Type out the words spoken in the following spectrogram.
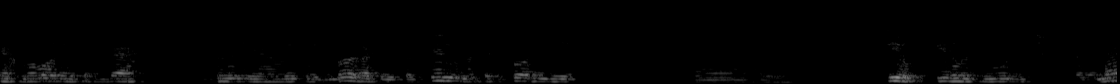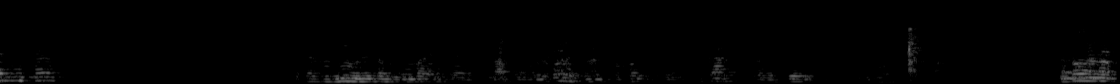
3D до вивчення аналогічної будови верхньої частини на території е, сіл Підгородці, Урич та Ямельниця. Я так розумію, вони там займаються що вони проходять, хочуть провести роботу. Готовлено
